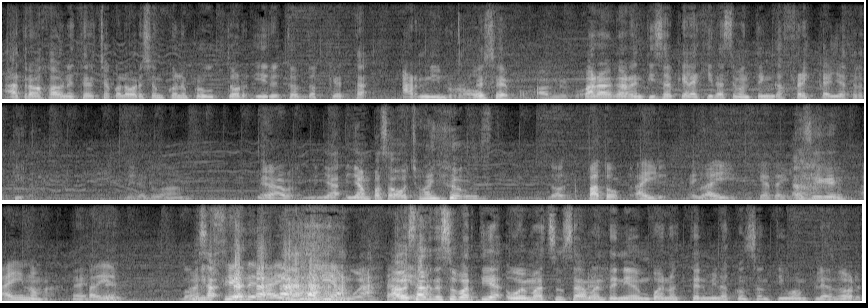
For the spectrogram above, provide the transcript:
ha trabajado en estrecha colaboración con el productor y director de orquesta Arnin Rowe Ese, po. Arnold Rowe. para garantizar que la gira se mantenga fresca y atractiva. Mira tú, ¿ah? Mira, ya, ya han pasado 8 años. No, Pato, ahí, ahí, quédate ahí. Así que- Ahí nomás, Eh. está bien. A pesar- 2007, ahí está bien, güey. está A pesar bien. de su partida, Uematsu se ha mantenido en buenos términos con su antiguo empleador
